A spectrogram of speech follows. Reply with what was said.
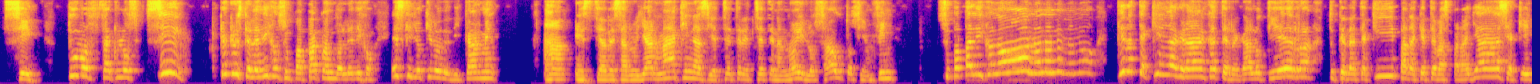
sí. ¿Tuvo obstáculos? Sí. ¿Qué crees que le dijo su papá cuando le dijo, es que yo quiero dedicarme a, este, a desarrollar máquinas y etcétera, etcétera, ¿no? Y los autos y en fin. Su papá le dijo, no, no, no, no, no, no, quédate aquí en la granja, te regalo tierra, tú quédate aquí, ¿para qué te vas para allá? Si aquí,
